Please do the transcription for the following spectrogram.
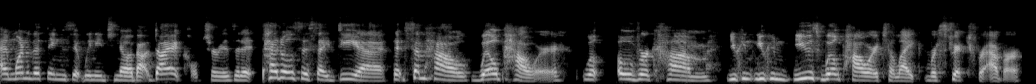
And one of the things that we need to know about diet culture is that it peddles this idea that somehow willpower will overcome you can you can use willpower to like restrict forever.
